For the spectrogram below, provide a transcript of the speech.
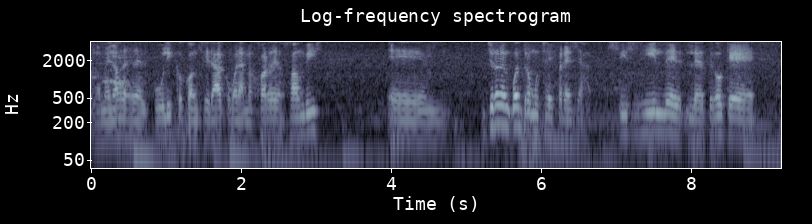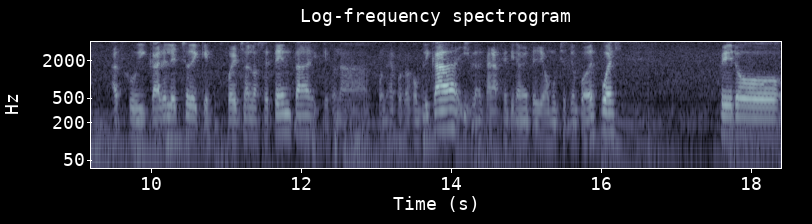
por lo menos desde el público considerada como la mejor de los zombies. Eh, yo no encuentro muchas diferencias. Sí, sí, le, tengo que adjudicar el hecho de que fue hecho en los 70, y que era una, fue una época complicada y acá en Argentina llegó mucho tiempo después. Pero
